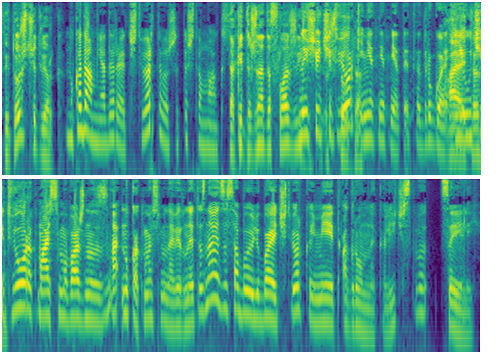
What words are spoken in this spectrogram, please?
ты тоже четверка? Ну, когда у меня ДРЭД? Четвертого же? Ты что, Макс? Так это же надо сложить. Но еще четверки, что-то. нет, нет, нет, это другое. А, и у это- четверок Массимо важно знать, ну как Массимо, наверное, это знает за собой, любая четверка имеет огромное количество целей.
